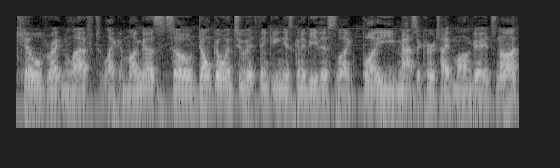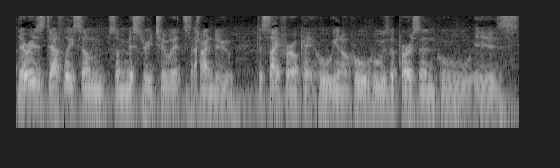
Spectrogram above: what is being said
killed right and left like Among Us. So don't go into it thinking it's going to be this like bloody massacre type manga. It's not. There is definitely some some mystery to it. trying to decipher okay who you know who who's the person who is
